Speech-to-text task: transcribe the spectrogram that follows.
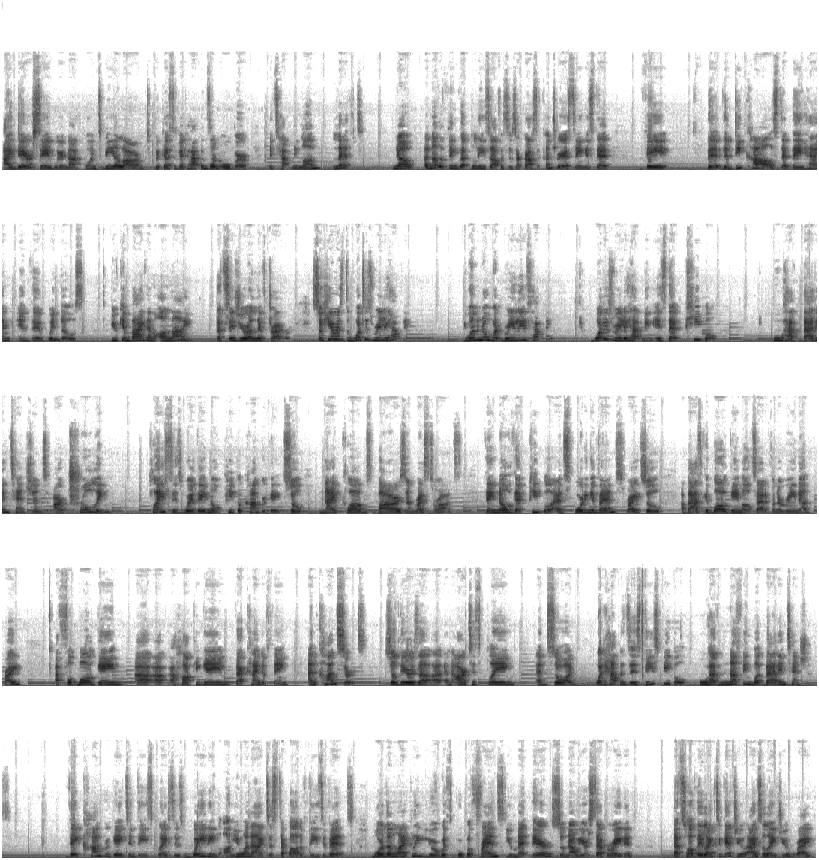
I dare say we're not going to be alarmed because if it happens on Uber, it's happening on Lyft. Now, another thing that police officers across the country are saying is that they the, the decals that they hang in the windows, you can buy them online that says you're a Lyft driver. So here is the, what is really happening. You want to know what really is happening? What is really happening is that people who have bad intentions are trolling places where they know people congregate. So nightclubs, bars, and restaurants. They know that people and sporting events, right? So a basketball game outside of an arena, right? A football game, uh, a, a hockey game, that kind of thing, and concerts. So there's a, a, an artist playing and so on. What happens is these people who have nothing but bad intentions, they congregate in these places waiting on you and I to step out of these events. More than likely, you're with a group of friends, you met there, so now you're separated. That's how they like to get you, isolate you, right?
